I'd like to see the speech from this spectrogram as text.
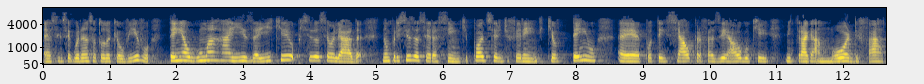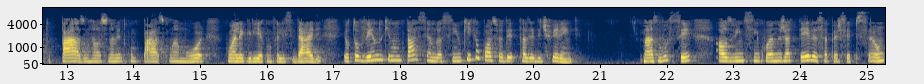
essa insegurança toda que eu vivo, tem alguma raiz aí que precisa ser olhada. Não precisa ser assim, que pode ser diferente, que eu tenho é, potencial para fazer algo que me traga amor de fato, paz, um relacionamento com paz, com amor, com alegria, com felicidade. Eu estou vendo que não está sendo assim. O que, que eu posso fazer de diferente? Mas você, aos 25 anos, já teve essa percepção,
